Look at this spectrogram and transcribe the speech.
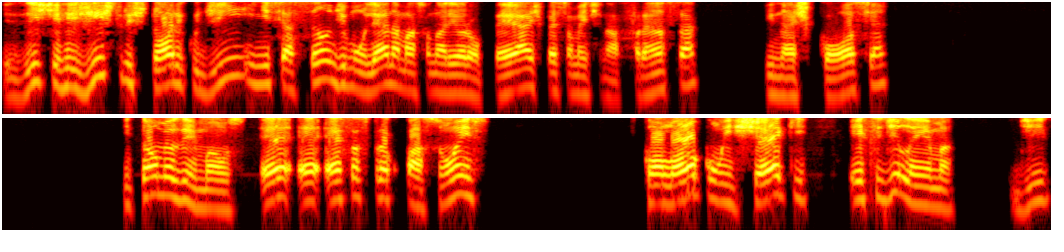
Existe registro histórico de iniciação de mulher na maçonaria europeia, especialmente na França e na Escócia. Então, meus irmãos, é, é, essas preocupações colocam em xeque esse dilema de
